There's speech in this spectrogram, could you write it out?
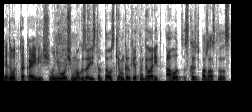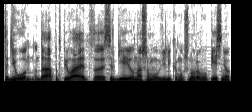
это вот такая вещь. У него очень много зависит от того, с кем он конкретно говорит. А вот скажите, пожалуйста, стадион, да, подпевает э, Сергею, нашему великому Шнурову, песню,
